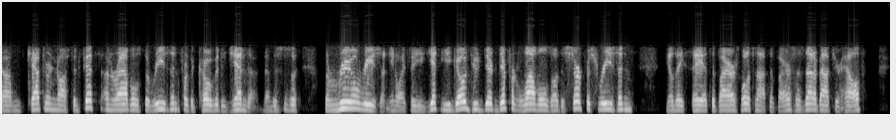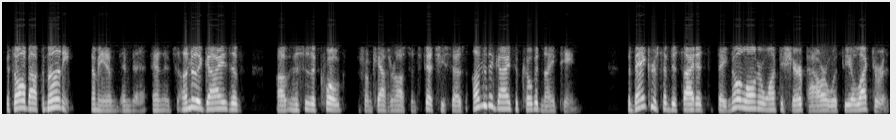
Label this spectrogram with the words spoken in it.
um, Catherine Austin Fitts Unravels the Reason for the COVID Agenda. Now, this is a, the real reason. You know, like so you get you go to different levels of the surface reason. You know, they say it's a virus. Well, it's not the virus. It's not about your health. It's all about the money. I mean, and and it's under the guise of uh, this is a quote from Catherine Austin Fitts. She says, under the guise of COVID-19, the bankers have decided that they no longer want to share power with the electorate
